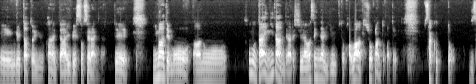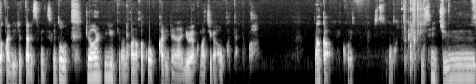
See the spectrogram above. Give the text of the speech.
えー、売れたというかなり大ベストセラーになって、今でも、あの、その第2弾である幸せになる勇気とかは図書館とかでサクッと実は借りれたりするんですけど、嫌われる勇気はなかなかこう借りれない予約待ちが多かったりとか。なんか、これ、なんだっ2010、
